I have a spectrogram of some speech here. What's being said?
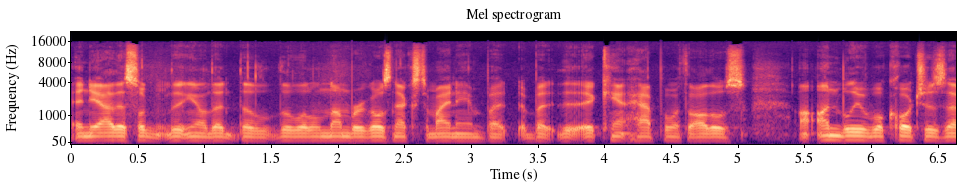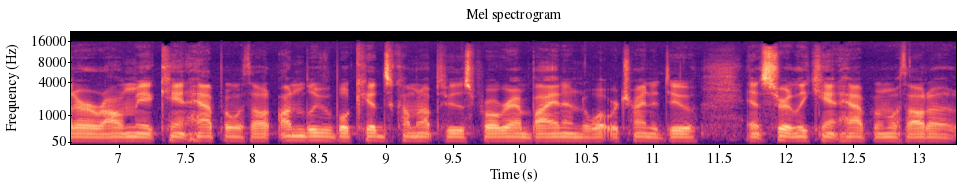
and yeah, this will you know the, the, the little number goes next to my name, but but it can't happen with all those uh, unbelievable coaches that are around me. It can't happen without unbelievable kids coming up through this program, buying into what we're trying to do, and it certainly can't happen without an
